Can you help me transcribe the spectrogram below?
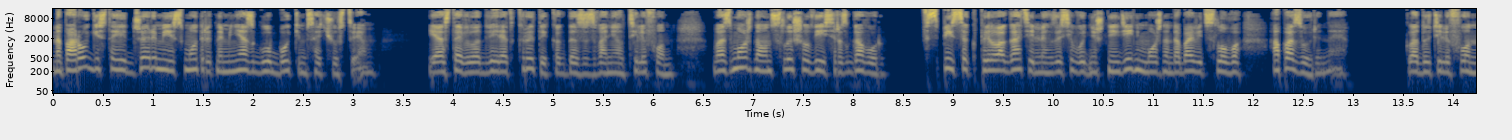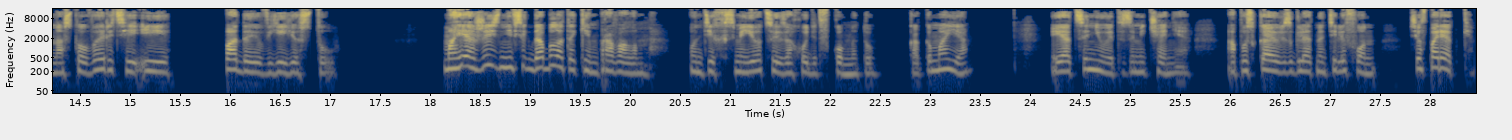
На пороге стоит Джереми и смотрит на меня с глубоким сочувствием. Я оставила дверь открытой, когда зазвонил телефон. Возможно, он слышал весь разговор. В список прилагательных за сегодняшний день можно добавить слово «опозоренное». Кладу телефон на стол Верити и падаю в ее стул. Моя жизнь не всегда была таким провалом. Он тихо смеется и заходит в комнату. Как и моя. Я оценю это замечание. Опускаю взгляд на телефон. Все в порядке.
